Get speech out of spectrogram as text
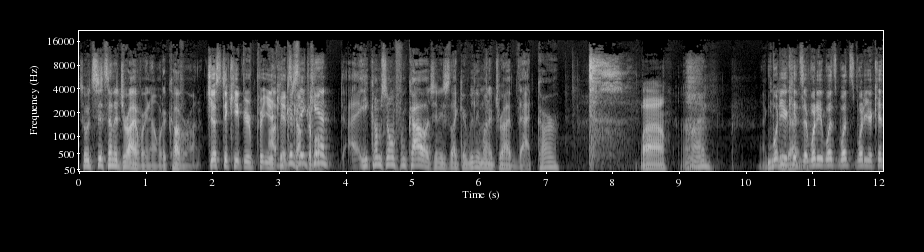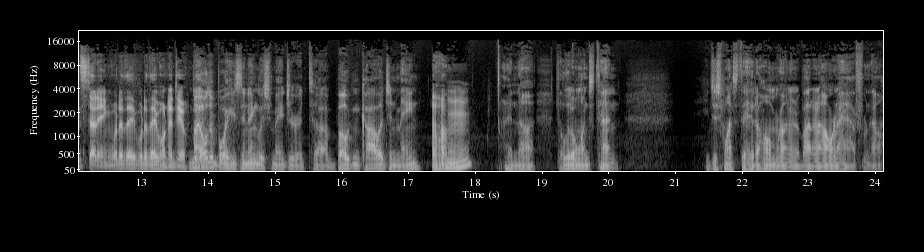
So it sits in a driveway now with a cover on it. just to keep your your Uh, kids because they can't. uh, He comes home from college and he's like, I really want to drive that car. Wow. All right. What are your that. kids? What are you, what's what's what are your kids studying? What do they What do they want to do? My older boy, he's an English major at uh, Bowdoin College in Maine, Uh huh. and uh, the little one's ten. He just wants to hit a home run in about an hour and a half from now.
